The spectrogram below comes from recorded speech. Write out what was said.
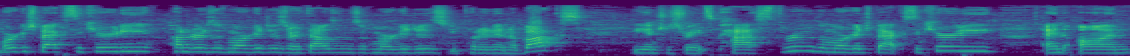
mortgage-backed security, hundreds of mortgages or thousands of mortgages, you put it in a box, the interest rates pass through the mortgage-backed security and on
